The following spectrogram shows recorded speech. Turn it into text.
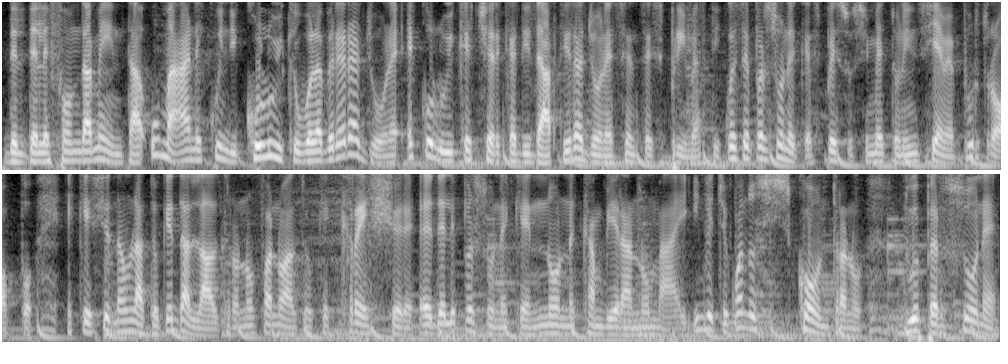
del, delle fondamenta umane, quindi colui che vuole avere ragione e colui che cerca di darti ragione senza esprimerti. Queste persone che spesso si mettono insieme purtroppo e che sia da un lato che dall'altro non fanno altro che crescere eh, delle persone che non cambieranno mai. Invece quando si scontrano due persone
